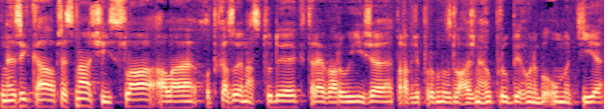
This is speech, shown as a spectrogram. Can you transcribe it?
neříká přesná čísla, ale odkazuje na studie, které varují, že pravděpodobnost vážného průběhu nebo úmrtí je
